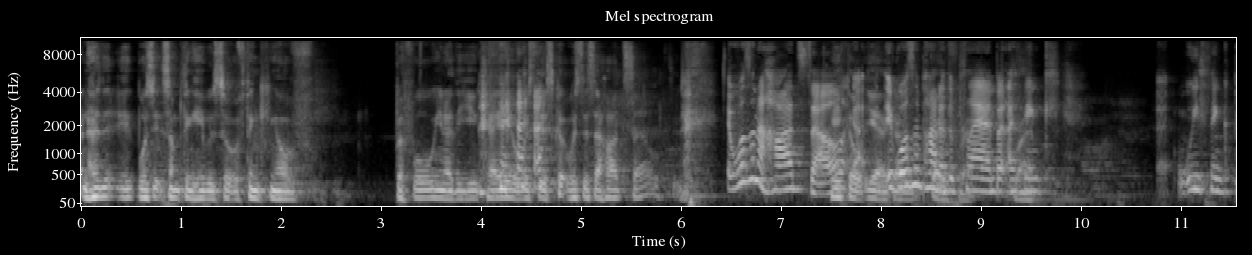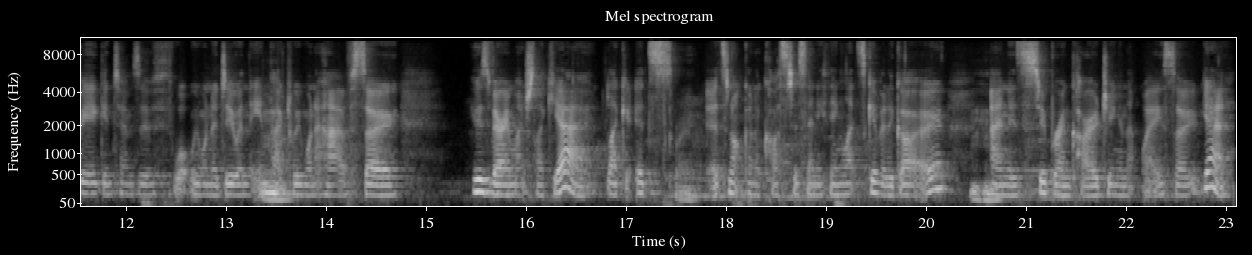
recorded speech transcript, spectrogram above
And had was it something he was sort of thinking of before? You know, the UK, or was this was this a hard sell? it wasn't a hard sell. He thought, yeah, it go- wasn't part of the for it. plan, but I Right. think we think big in terms of what we want to do and the impact Mm. we want to have. So he was very much like, yeah, like it's Great. it's not going to cost us anything. Let's give it a go, Mm-hmm. and is super encouraging in that way. So yeah,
